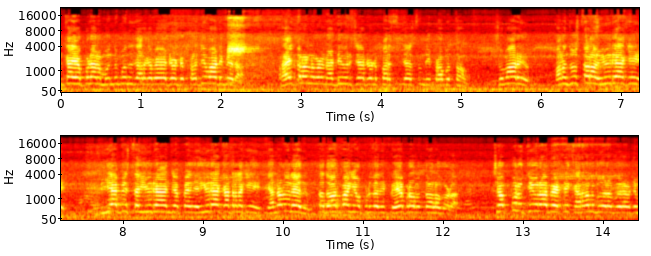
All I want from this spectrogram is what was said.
ఇంకా ఎప్పుడైనా ముందు ముందు జరగబోయేటువంటి ప్రతి వాటి మీద రైతులను కూడా నడ్డి విరిచేటువంటి పరిస్థితి చేస్తుంది ఈ ప్రభుత్వం. సుమారు మనం చూస్తున్నాం యూరియాకి బియ్యపిస్తే యూరియా అని చెప్పి యూరియా కట్టలకి ఎన్నడూ లేదు. ఇంత దౌర్భాగ్యం అప్పుడు లేదు ఏ ప్రభుత్వంలో కూడా. చెప్పులు క్యూలో పెట్టి కర్రలు బూర పెట్టి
